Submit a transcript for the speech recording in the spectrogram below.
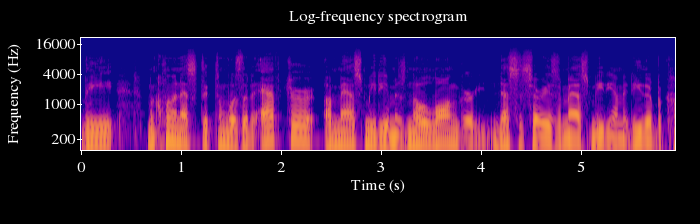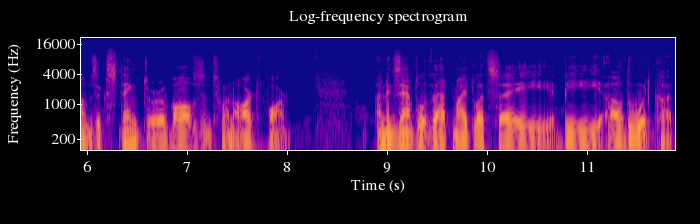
the McLuhan-esque dictum was that after a mass medium is no longer necessary as a mass medium, it either becomes extinct or evolves into an art form. An example of that might, let's say, be uh, the woodcut.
